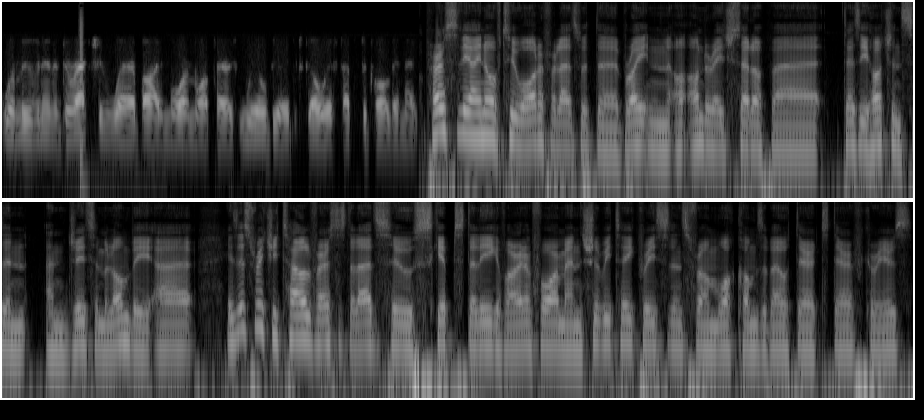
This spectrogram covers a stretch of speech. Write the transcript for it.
we're moving in a direction whereby more and more players will be able to go if that's the call they make. Personally, I know of two Waterford lads with the Brighton underage setup, uh, Desi Hutchinson and Jason Molumby. Uh, is this Richie Towell versus the lads who skipped the League of Ireland form, and should we take precedence from what comes about their their careers?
